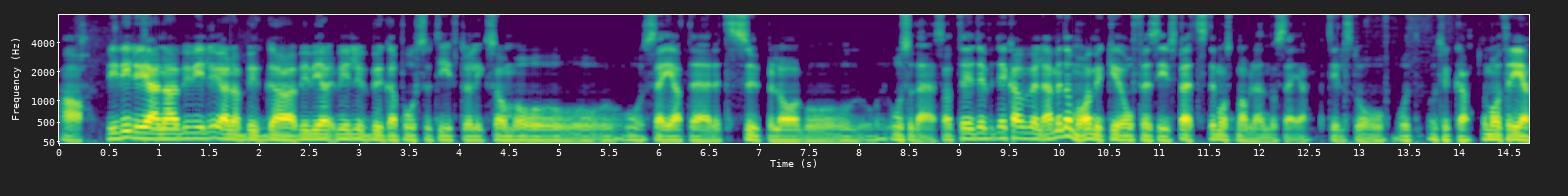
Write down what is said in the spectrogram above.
Ja, vi vill ju gärna, vi vill ju gärna bygga, vi vill, ju bygga positivt och, liksom, och, och, och, säga att det är ett superlag och, och, och sådär. Så att det, det, det, kan vi väl, ja, men de har mycket offensiv spets, det måste man väl ändå säga. Tillstå och, och, och tycka. De har tre,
